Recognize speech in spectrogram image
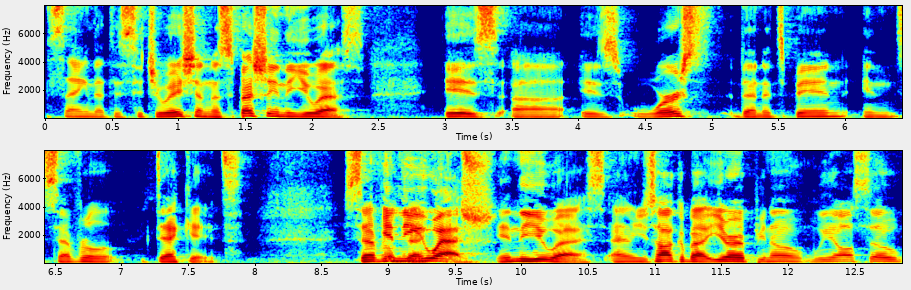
saying that the situation, especially in the US, is, uh, is worse than it's been in several decades. Several in the decades. U.S. In the U.S. And you talk about Europe, you know, we also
